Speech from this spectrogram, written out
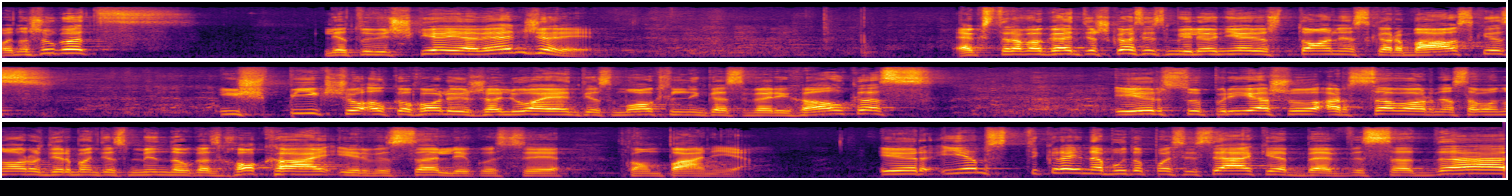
Panašu, kad lietuviškieji Avengeriai. Ekstravagantiškasis milijonierius Tonis Karbauskis, iš pykščio alkoholiui žaliuojantis mokslininkas Verihalkas ir su priešu ar savo ar ne savo norų dirbantis Mindaugas Hokai ir visa likusi kompanija. Ir jiems tikrai nebūtų pasisekę be visada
